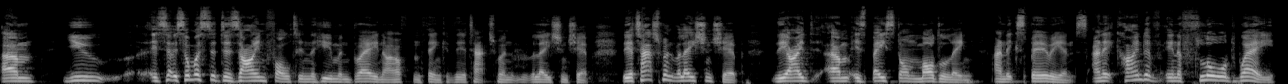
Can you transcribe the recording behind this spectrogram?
Um, you it's, it's almost a design fault in the human brain i often think of the attachment relationship the attachment relationship the um, is based on modeling and experience and it kind of in a flawed way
